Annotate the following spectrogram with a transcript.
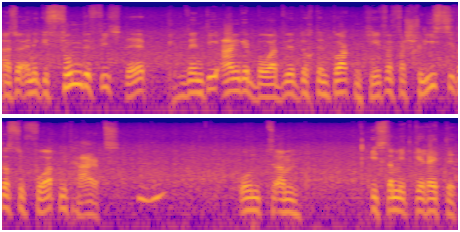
Also eine gesunde Fichte, wenn die angebohrt wird durch den Borkenkäfer, verschließt sie das sofort mit Harz mhm. und ähm, ist damit gerettet.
